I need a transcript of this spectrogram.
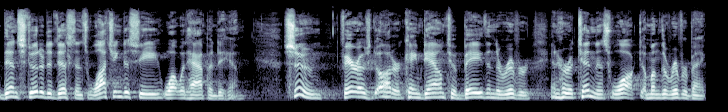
then stood at a distance, watching to see what would happen to him. Soon, Pharaoh's daughter came down to bathe in the river, and her attendants walked among the riverbank.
